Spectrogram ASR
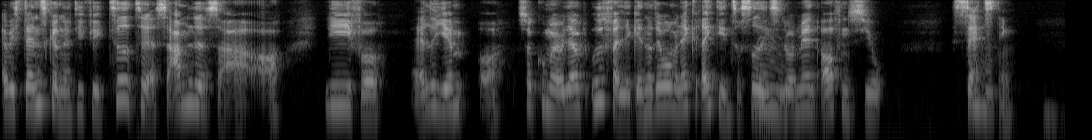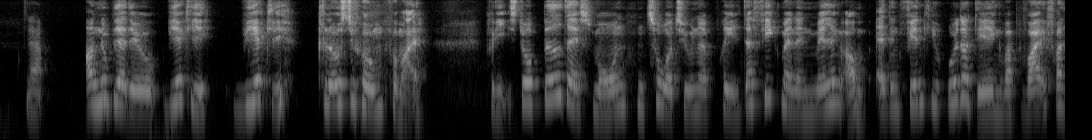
at hvis danskerne de fik tid til at samle sig og lige få alle hjem, og så kunne man jo lave et udfald igen, og det var man ikke rigtig interesseret mm. i, så det var mere en offensiv satsning. Mm-hmm. Ja. Og nu bliver det jo virkelig, virkelig close to home for mig. Fordi Stor Bededagsmorgen den 22. april, der fik man en melding om, at en fjendtlig rytterdeling var på vej fra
